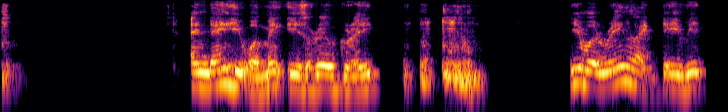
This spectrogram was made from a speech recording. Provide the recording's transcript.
and then he will make Israel great. he will reign like David.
